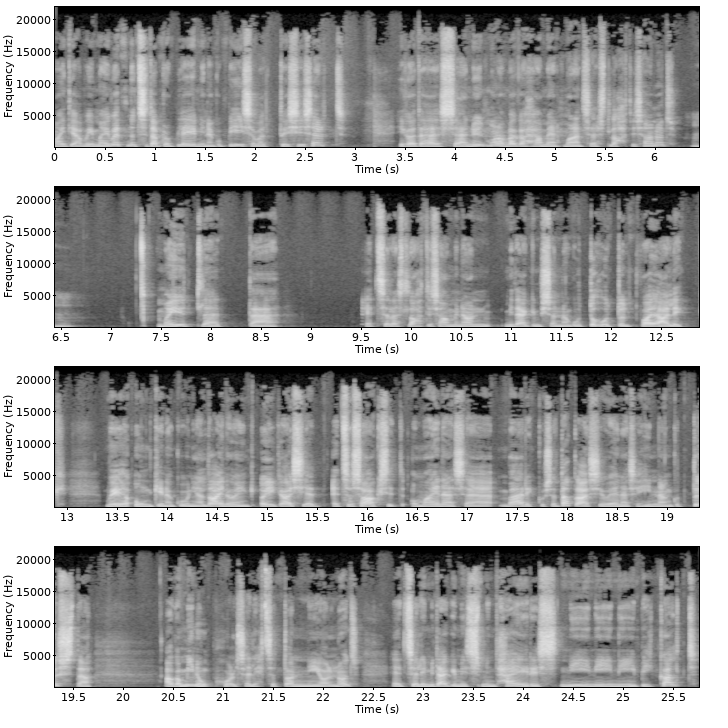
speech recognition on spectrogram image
ma ei tea, või ma ei võtnud seda probleemi nagu piisavalt tõsiselt. igatahes äh, nüüd mul on väga hea meel, et ma olen sellest lahti saanud mm. -hmm. ma ei ütle, et, et sellest lahti saamine on midagi, mis on nagu tohutult vajalik või ongi nagu nii-öelda ainuõige asi, et, et sa saaksid oma eneseväärikuse tagasi või enesehinnangut tõsta. aga minu puhul see lihtsalt on nii olnud, et see oli midagi, mis mind häiris nii, nii, nii pikalt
